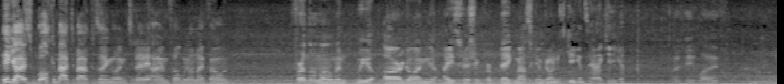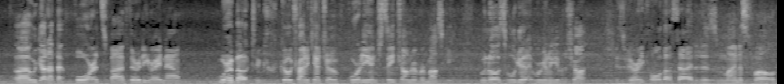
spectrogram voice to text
Hey guys, welcome back to Back Woods Angling. Today I am filming on my phone. For the moment, we are going ice fishing for big muskie. I'm joined with Keegan. Say hi, Keegan. I hate life. Uh, we got up at 4. It's 5.30 right now. We're about to go try to catch a 40-inch St. John River muskie. Who knows if we'll get it. We're going to give it a shot. It's very cold outside. It is minus 12.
